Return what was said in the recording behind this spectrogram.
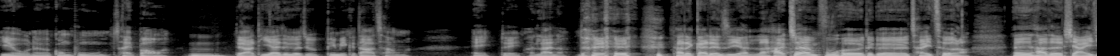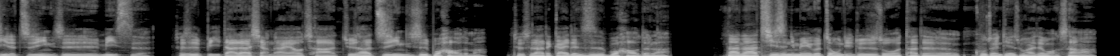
也有那个公布财报啊，嗯，对啊，TI 这个就 Pimic 大厂嘛。哎，对，很烂了、啊。对，它的 guidance 也很烂。它虽然符合这个猜测啦，但是它的下一季的指引是 miss 的，就是比大家想的还要差。就是它指引是不好的嘛，就是它的 guidance 是不好的啦。那它其实里面有个重点，就是说它的库存天数还在往上啊。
